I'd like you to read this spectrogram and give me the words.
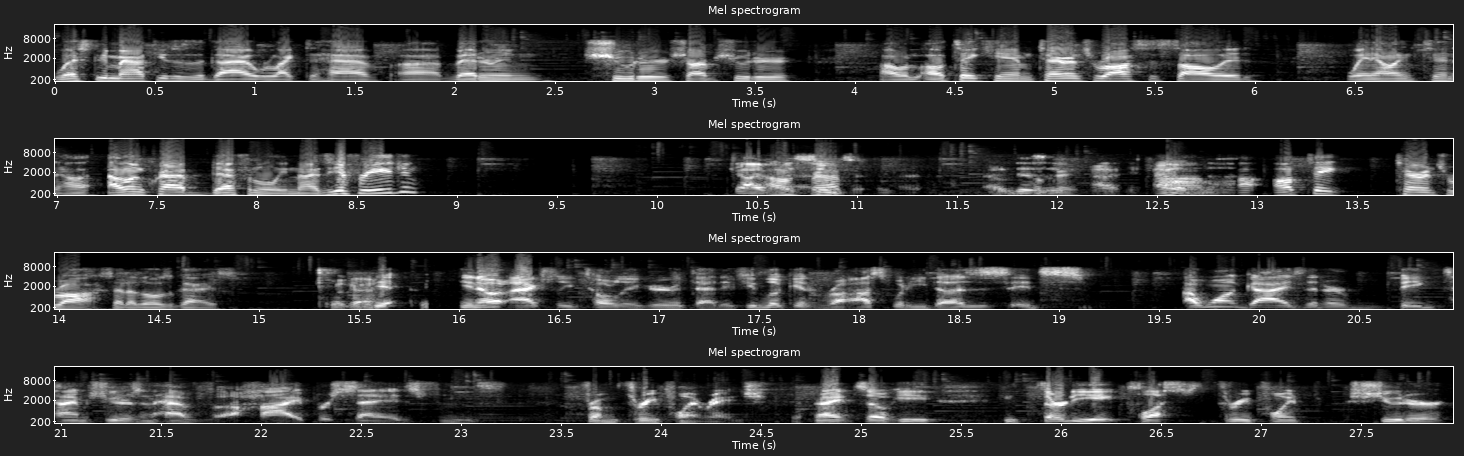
Wesley Matthews is a guy I would like to have. Uh, veteran shooter, sharpshooter. I'll, I'll take him. Terrence Ross is solid. Wayne Ellington. Al- Allen Crabbe definitely not. Is he a free agent? I Alan assume Crabbe? so. It doesn't- Okay. I, I hope Um, not. I- I'll take Terrence Ross out of those guys. Okay. Yeah, you know what? I actually totally agree with that. If you look at Ross, what he does, it's I want guys that are big time shooters and have a high percentage from from three point range, right? So he he 38 plus three point shooter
